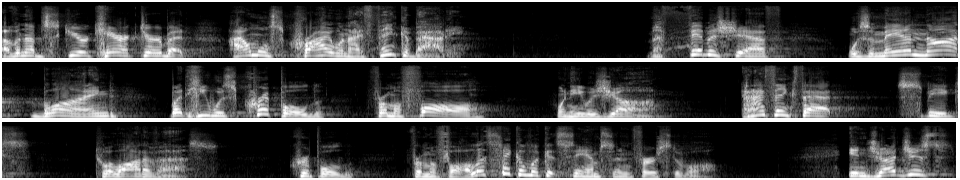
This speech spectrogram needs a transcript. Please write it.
of an obscure character, but I almost cry when I think about him. Mephibosheth was a man not blind, but he was crippled from a fall when he was young. And I think that speaks to a lot of us, crippled from a fall. Let's take a look at Samson first of all. In Judges,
